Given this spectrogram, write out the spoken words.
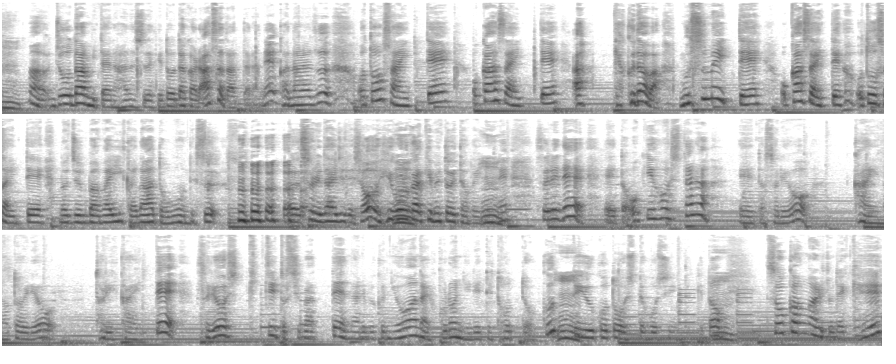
うんまあ冗談みたいな話だけどだから朝だったらね必ず「お父さん行ってお母さん行ってあ逆だわ。娘行ってお母さん行ってお父さん行って」の順番がいいかなと思うんです。それ大事でしょ？日頃から決めといた方がいいよね、それで、えー、と大きい方したら、えー、とそれを簡易のトイレを取り替えてそれをしきっちりと縛ってなるべく匂わない袋に入れて取っておくっていうことをしてほしいんだけど、うん。そう考えるとね結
